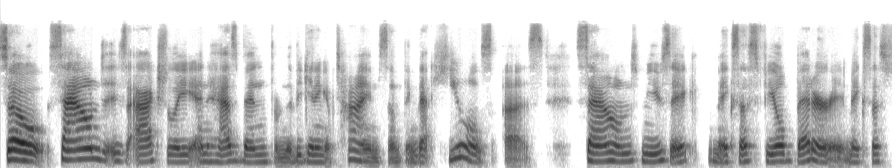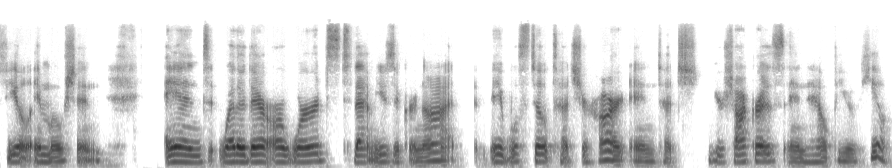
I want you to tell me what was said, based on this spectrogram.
So, sound is actually and has been from the beginning of time something that heals us. Sound, music makes us feel better, it makes us feel emotion. And whether there are words to that music or not, it will still touch your heart and touch your chakras and help you heal.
